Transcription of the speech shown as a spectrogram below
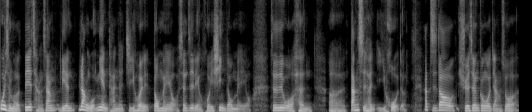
为什么这些厂商连让我面谈的机会都没有，甚至连回信都没有？这是我很呃当时很疑惑的。那直到学生跟我讲说，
